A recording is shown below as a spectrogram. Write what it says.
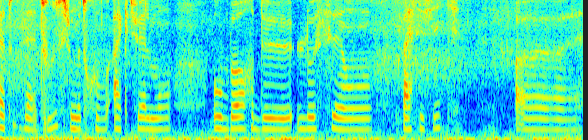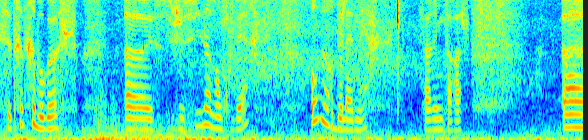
à toutes et à tous, je me trouve actuellement au bord de l'océan Pacifique. Euh, c'est très très beau gosse. Euh, je suis à Vancouver, au bord de la mer. Ça rime ta race. Euh,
